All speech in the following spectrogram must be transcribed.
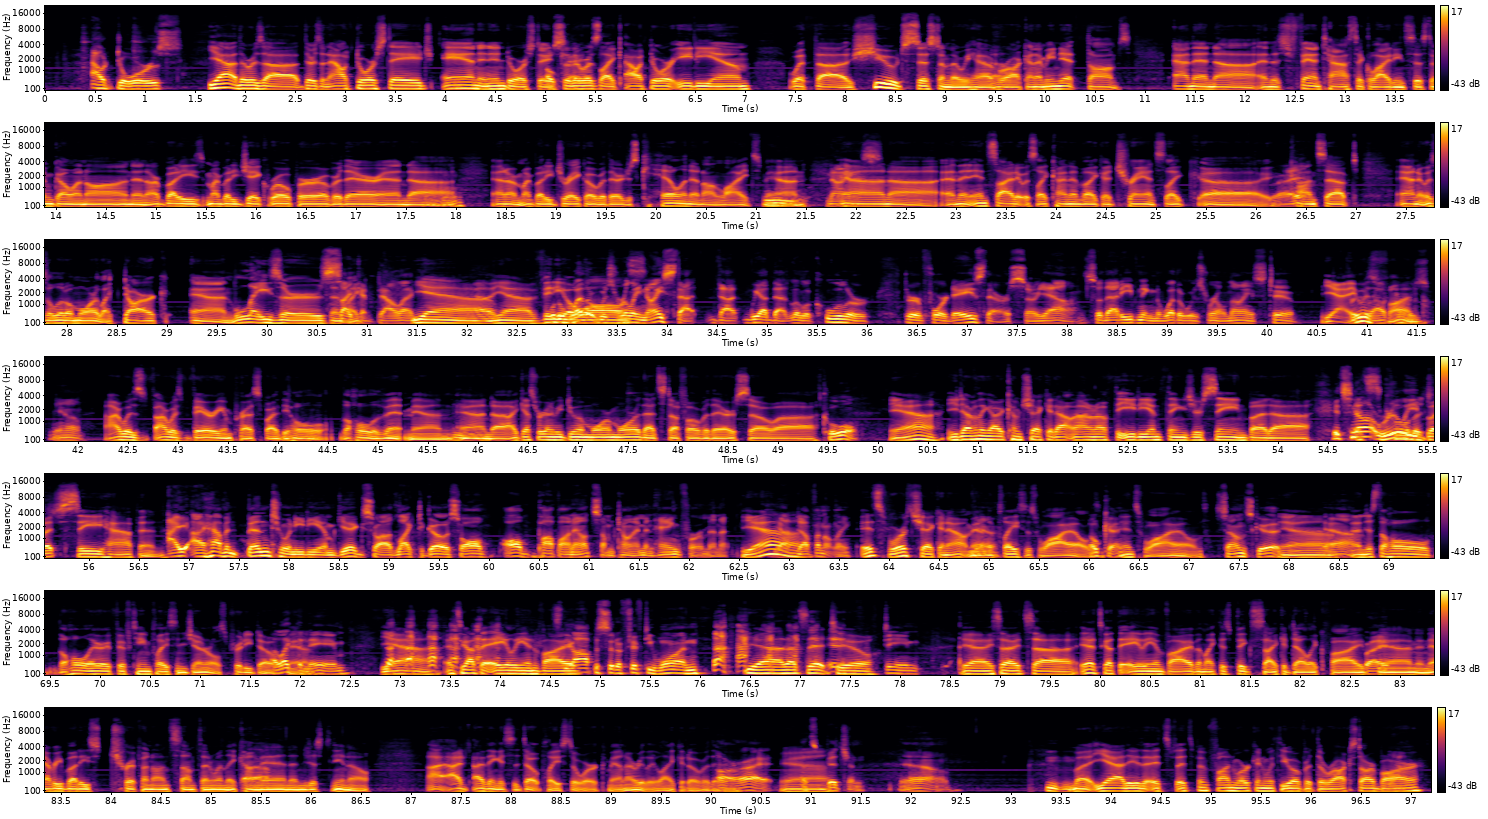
outdoors. Yeah, there was a there's an outdoor stage and an indoor stage. So there was like outdoor EDM with a huge system that we have rocking. I mean, it thumps. And then uh, and this fantastic lighting system going on, and our buddies, my buddy Jake Roper over there, and uh, Mm-hmm. and our, my buddy Drake over there, just killing it on lights, man. nice. And uh, and then inside it was like kind of like a trance like uh, Right. concept, and it was a little more like dark and lasers and like- Psychedelic. yeah, yeah. Well, Video the weather was really nice that that we had that little cooler three or four days there. So yeah, so that evening the weather was real nice too. Yeah, it was your fun. Yeah. I was I was very impressed by the whole the whole event, man. Mm-hmm. And uh, I guess we're gonna be doing more and more of that stuff over there. So uh, Cool. Yeah, you definitely got to come check it out. I don't know if the EDM things you're seeing, but uh, It's not cool really, to but- see happen. I, I haven't been to an EDM gig, so I'd like to go. So I'll I'll pop on out sometime and hang for a minute. Yeah. yeah, definitely. It's worth checking out, man. Yeah. The place is wild. Okay. it's wild. Sounds good. Yeah, yeah. and just the whole the whole Area 15 place in general is pretty dope. I like the name. Yeah, it's got the alien The vibe. opposite of 51. yeah, that's it too. 15. Yeah, so it's uh yeah, it's got the alien vibe and like this big psychedelic vibe, Right. man, and everybody's tripping on something when they come Yeah. in and just, you know, I, I I think it's a dope place to work, man. I really like it over there. All right. Yeah. That's bitching. Yeah. But yeah, dude, it's it's been fun working with you over at the Rockstar Bar.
